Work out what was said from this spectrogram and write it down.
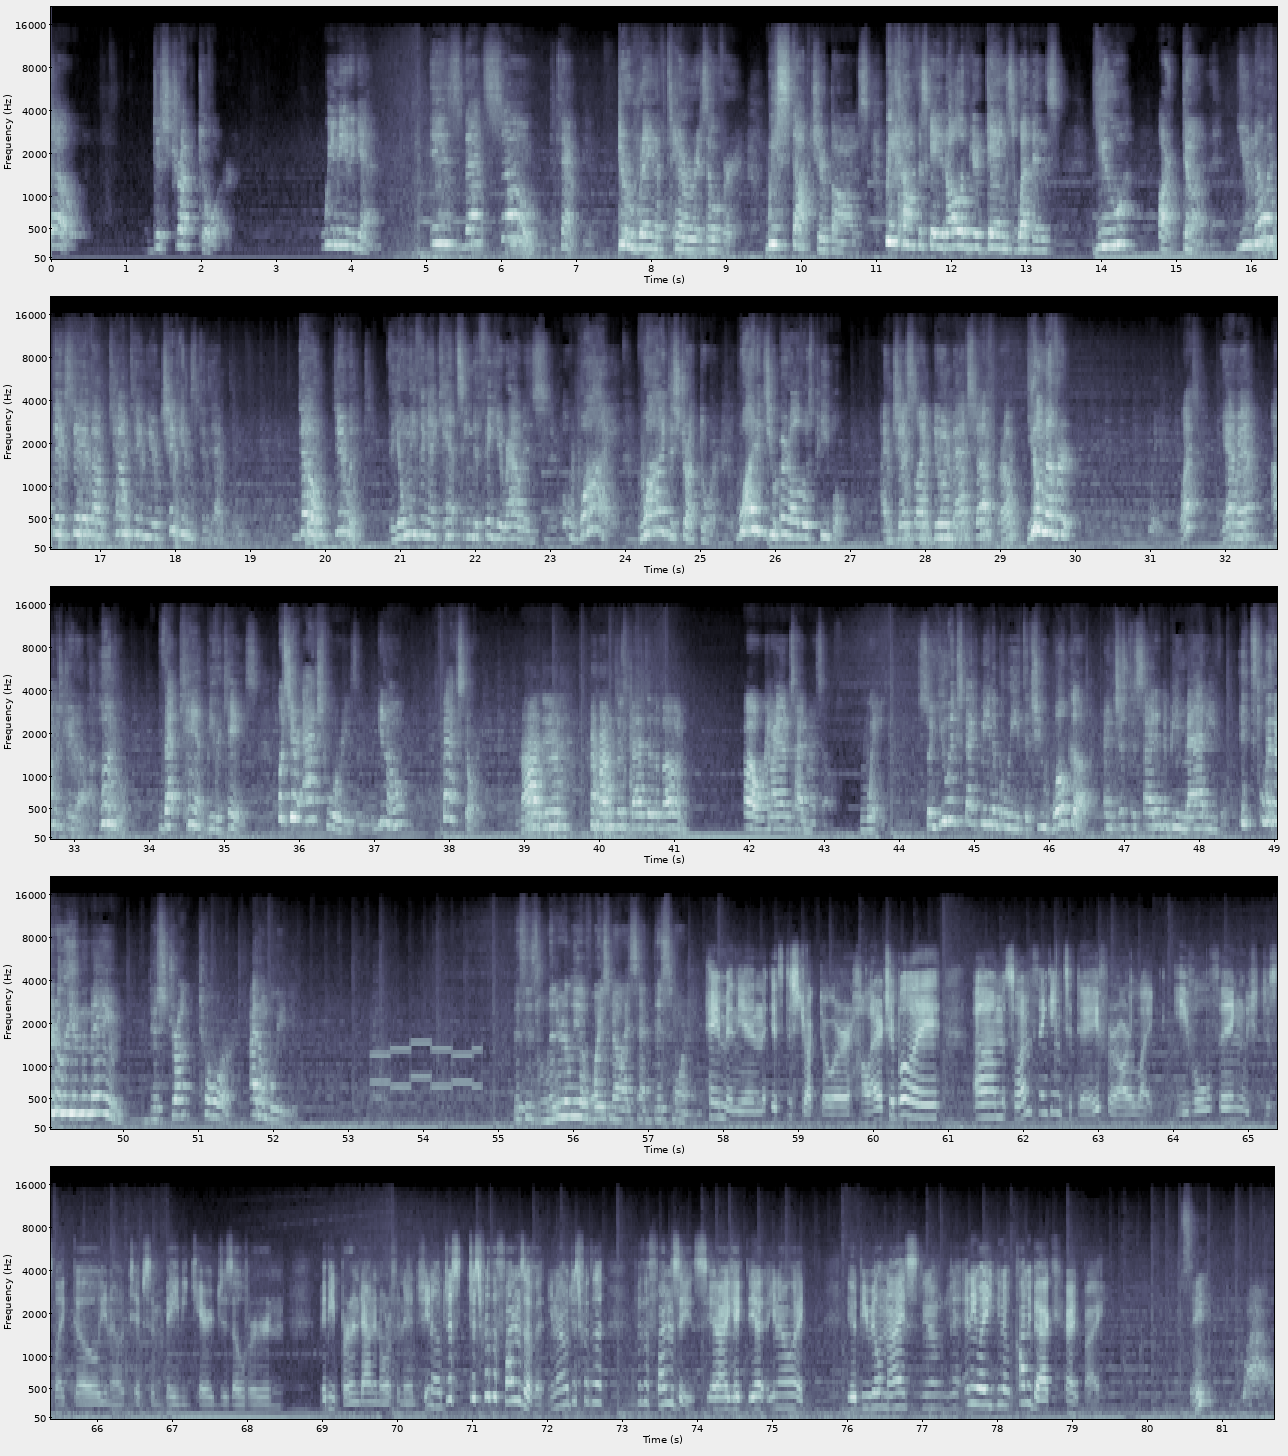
So, Destructor, we meet again. Is that so, Detective? Your reign of terror is over. We stopped your bombs. We confiscated all of your gang's weapons. You are done. You know what they say about counting your chickens, Detective. Don't do it. The only thing I can't seem to figure out is why? Why, Destructor? Why did you hurt all those people? I just like doing bad stuff, bro. You'll never. Wait, what? Yeah, man, I'm a straight up hoodlum. That can't be the case. What's your actual reason? You know, backstory. Nah, dude. I'm just bad to the bone. Oh, and I untied myself. Wait. So you expect me to believe that you woke up and just decided to be mad evil? It's literally in the name. Destructor. I don't believe you. This is literally a voicemail I sent this morning. Hey Minion, it's Destructor. Holler at your boy. Um, so I'm thinking today for our like evil thing, we should just like go, you know, tip some baby carriages over and maybe burn down an orphanage. You know, just just for the funs of it. You know, just for the for the funsies. You know, I, you know, like it would be real nice. You know. Anyway, you know, call me back. All right, bye. See? Wow.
